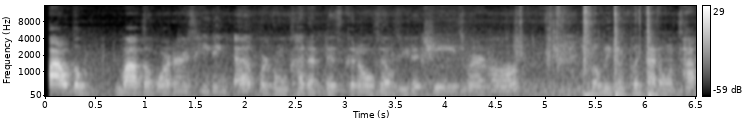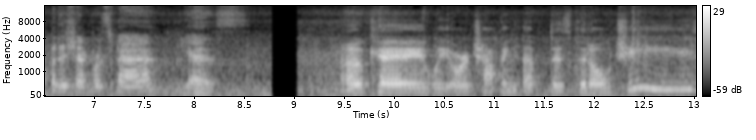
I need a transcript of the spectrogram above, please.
While the while the water is heating up, we're going to cut up this good old Velveeta cheeseburger. So we can put that on top of the shepherd's pie. Yes. Okay, we are chopping up this good old cheese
